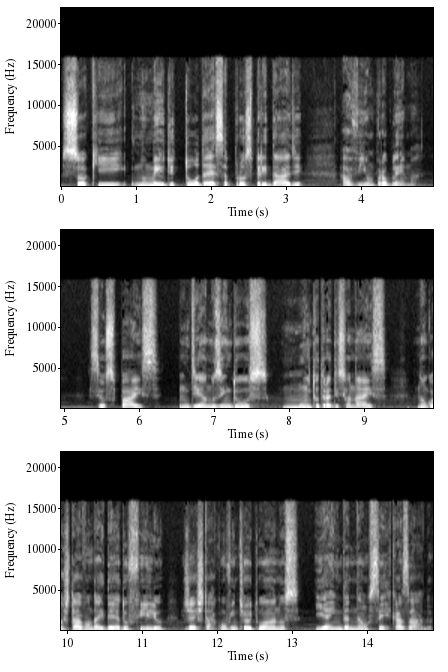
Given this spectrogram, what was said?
só que, no meio de toda essa prosperidade, havia um problema. Seus pais, indianos hindus, muito tradicionais, não gostavam da ideia do filho já estar com 28 anos e ainda não ser casado.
